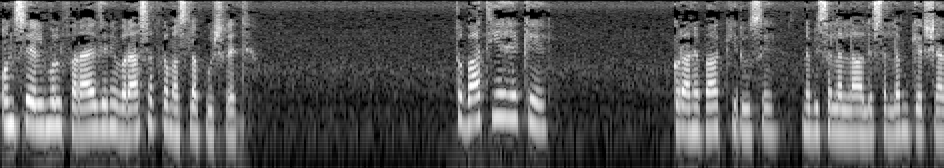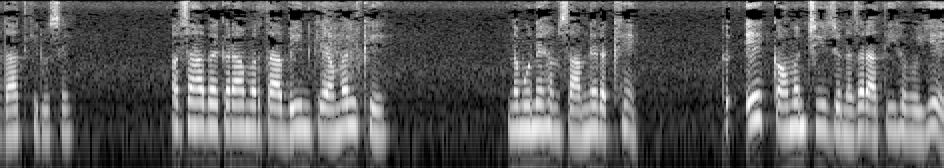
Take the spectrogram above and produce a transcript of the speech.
ان سے علم الفرائض یعنی وراثت کا مسئلہ پوچھ رہے تھے۔ تو بات یہ ہے کہ قرآن پاک کی روح سے، نبی صلی اللہ علیہ وسلم کے ارشادات کی روح سے، اور صحابہ کرام اور تابین کے عمل کے نمونے ہم سامنے رکھیں، تو ایک کامن چیز جو نظر آتی ہے وہ یہ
